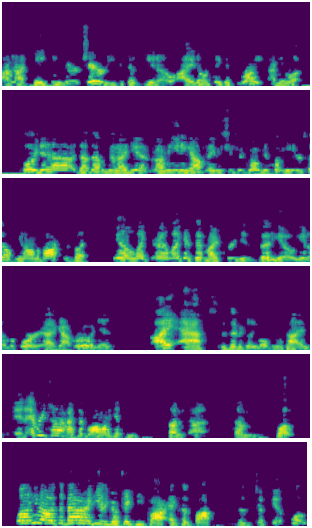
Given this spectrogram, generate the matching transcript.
I'm not taking their charity because, you know, I don't think it's right. I mean, look, Chloe did, uh, does have a good idea. I'm eating out, maybe she should go get something to eat herself, you know, on the boxes, but, you know, like, uh, like I said in my previous video, you know, before it got ruined is, I asked specifically multiple times, and every time I said, well, I want to get some, some, uh, some quotes well, you know, it's a bad idea to go take these bo- excess boxes just to get a float.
